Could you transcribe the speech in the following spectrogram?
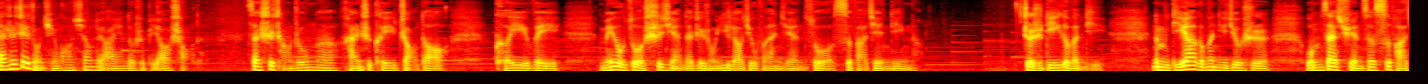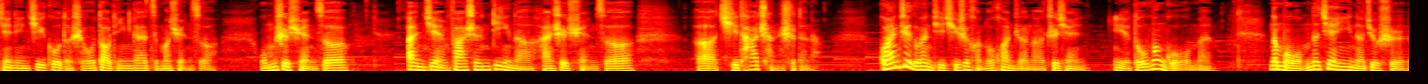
但是这种情况相对而言都是比较少的，在市场中呢，还是可以找到可以为没有做尸检的这种医疗纠纷案件做司法鉴定的。这是第一个问题。那么第二个问题就是我们在选择司法鉴定机构的时候，到底应该怎么选择？我们是选择。案件发生地呢，还是选择呃其他城市的呢？关于这个问题，其实很多患者呢之前也都问过我们。那么我们的建议呢，就是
